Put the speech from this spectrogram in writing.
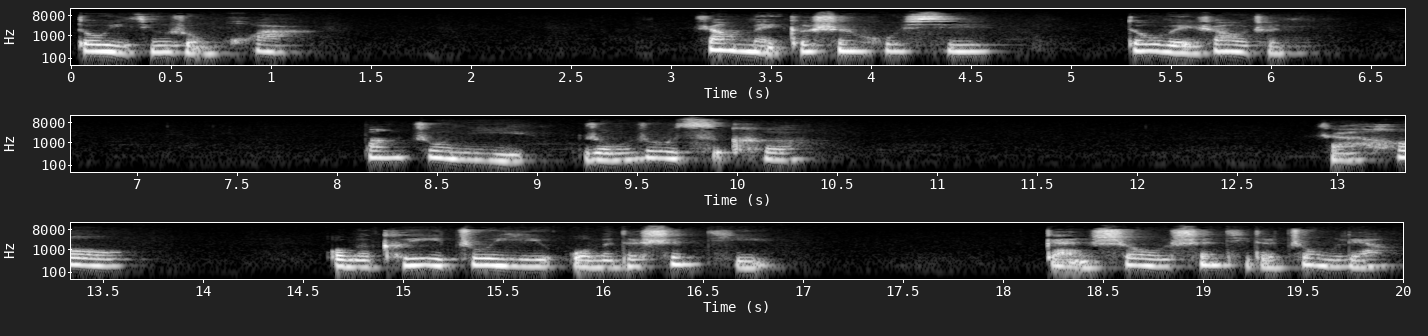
都已经融化。让每个深呼吸都围绕着你，帮助你融入此刻。然后，我们可以注意我们的身体。感受身体的重量、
